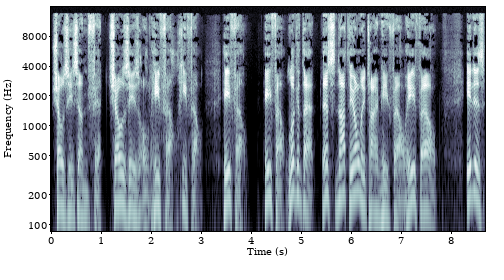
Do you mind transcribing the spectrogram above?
Shows he's unfit. Shows he's old. He fell. He fell. He fell. He fell. Look at that. This is not the only time he fell. He fell. It is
